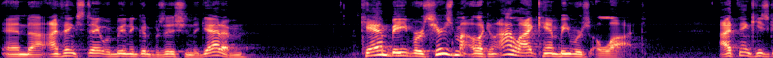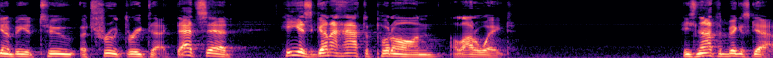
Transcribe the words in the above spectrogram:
and uh, I think State would be in a good position to get him. Cam Beavers, here's my look. And I like Cam Beavers a lot. I think he's going to be a two, a true three tech. That said, he is going to have to put on a lot of weight. He's not the biggest guy.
